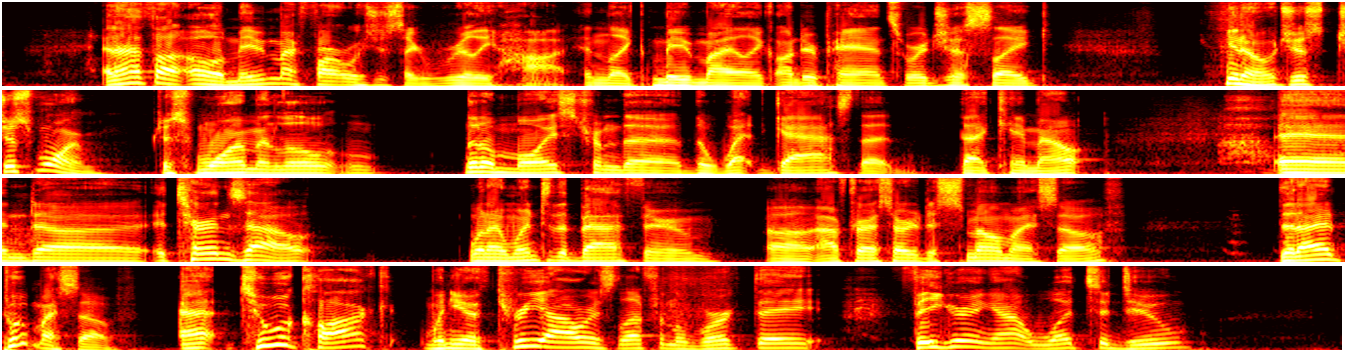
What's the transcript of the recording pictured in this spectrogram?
and I thought, oh, maybe my fart was just like really hot, and like maybe my like underpants were just like, you know, just just warm, just warm and little little moist from the the wet gas that that came out. And uh, it turns out when I went to the bathroom uh, after I started to smell myself that I had pooped myself. At two o'clock, when you have three hours left on the workday, figuring out what to do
